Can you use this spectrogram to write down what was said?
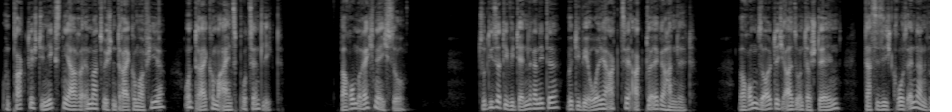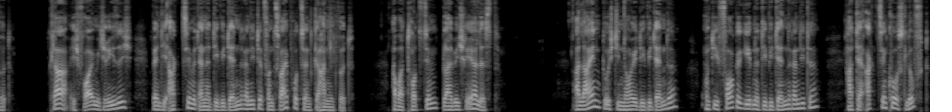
und praktisch die nächsten Jahre immer zwischen 3,4 und 3,1 Prozent liegt. Warum rechne ich so? Zu dieser Dividendenrendite wird die Veolia-Aktie aktuell gehandelt. Warum sollte ich also unterstellen, dass sie sich groß ändern wird? Klar, ich freue mich riesig, wenn die Aktie mit einer Dividendenrendite von 2% gehandelt wird. Aber trotzdem bleibe ich Realist. Allein durch die neue Dividende und die vorgegebene Dividendenrendite hat der Aktienkurs Luft,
